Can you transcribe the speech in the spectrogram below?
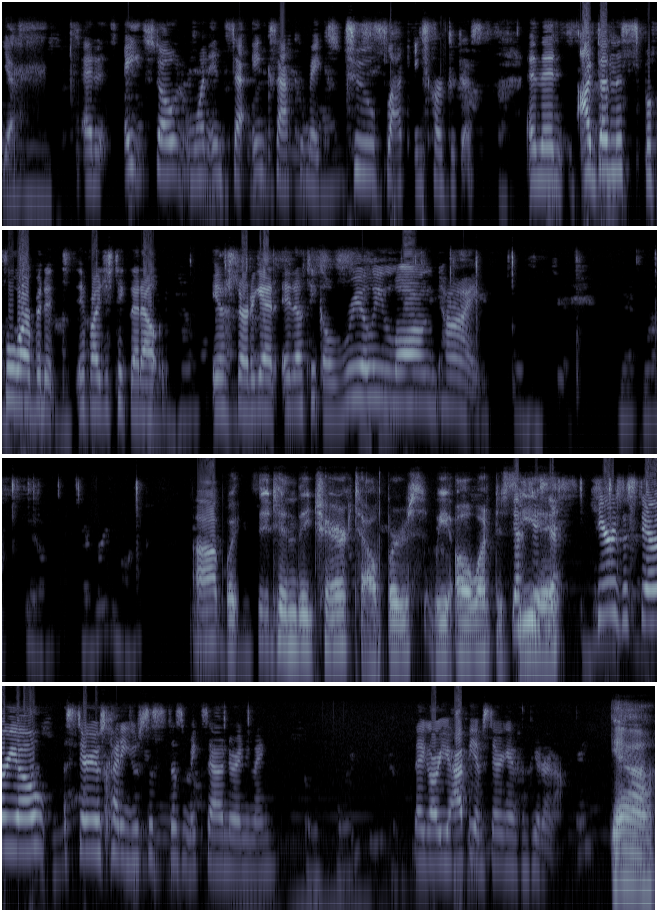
yes, and it's eight stone. One ink sac, sack makes two black ink cartridges. And then I've done this before, but it, if I just take that out, it'll start again. It'll take a really long time. Uh, Wait, sit in the chair, Talpers. We all want to Yes, see yes, it. yes. Here's a stereo. A stereo's kind of useless. It doesn't make sound or anything. Like, are you happy? I'm staring at a computer now. Yeah.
